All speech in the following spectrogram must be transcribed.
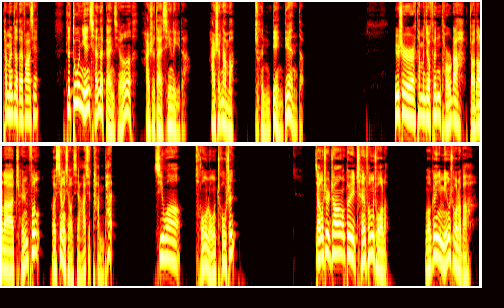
他们这才发现，这多年前的感情还是在心里的，还是那么沉甸甸的。于是，他们就分头的找到了陈峰和向小霞去谈判，希望从容抽身。蒋世章对陈峰说了：“我跟你明说了吧，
